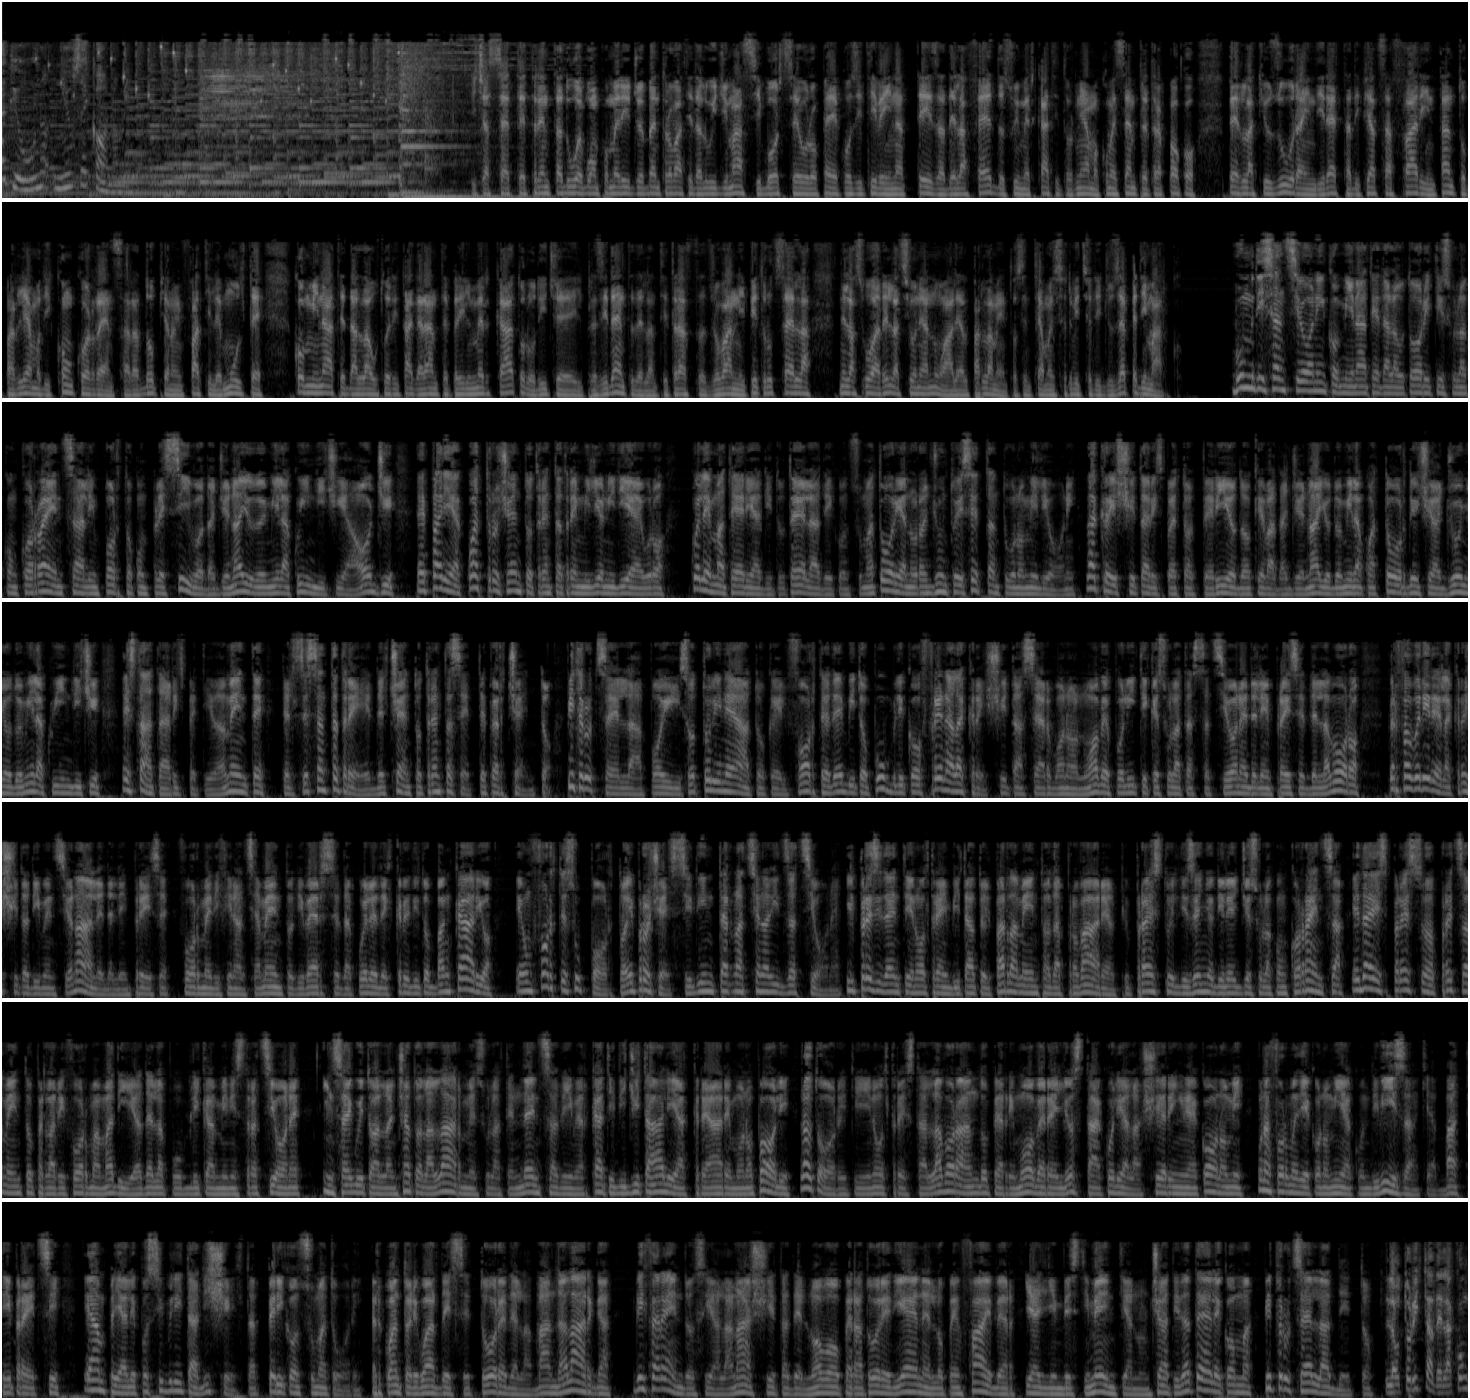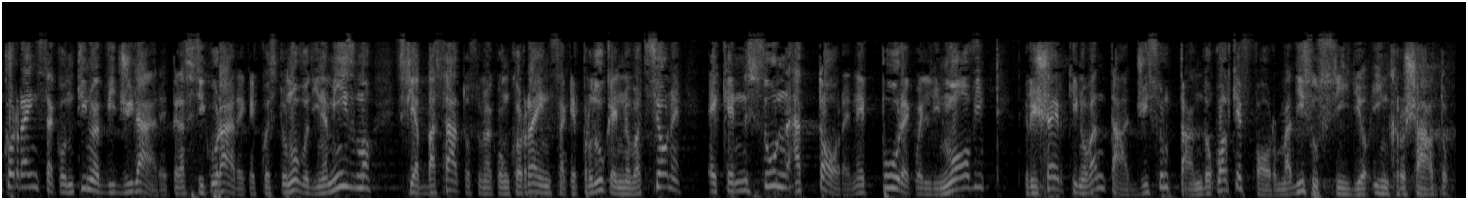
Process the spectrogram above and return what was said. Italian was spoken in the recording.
Radio 1 News Economy. 17.32, buon pomeriggio e ben trovati da Luigi Massi, borse europee positive in attesa della Fed, sui mercati torniamo come sempre tra poco per la chiusura in diretta di Piazza Affari, intanto parliamo di concorrenza, raddoppiano infatti le multe comminate dall'autorità garante per il mercato, lo dice il presidente dell'antitrust Giovanni Pitruzzella nella sua relazione annuale al Parlamento, sentiamo il servizio di Giuseppe Di Marco. Boom di sanzioni combinate dall'autority sulla concorrenza, l'importo complessivo da gennaio 2015 a oggi è pari a 433 milioni di euro, quelle in materia di tutela dei consumatori hanno raggiunto i 71 milioni. La crescita rispetto al periodo che va da gennaio 2014 a giugno 2015 è stata rispettivamente del 63 e del 137%. Pitruzzella ha poi sottolineato che il forte debito pubblico frena la crescita, servono nuove politiche sulla tassazione delle imprese e del lavoro per favorire la crescita dimensionale delle imprese, forme di finanziamento diverse da quelle del credito bancario e un forte supporto ai processi di internazionalizzazione internazionalizzazione. Il Presidente inoltre ha invitato il Parlamento ad approvare al più presto il disegno di legge sulla concorrenza ed ha espresso apprezzamento per la riforma Madia della pubblica amministrazione. In seguito ha lanciato l'allarme sulla tendenza dei mercati digitali a creare monopoli. L'Autority inoltre sta lavorando per rimuovere gli ostacoli alla sharing economy, una forma di economia condivisa che abbatte i prezzi e amplia le possibilità di scelta per i consumatori. Per quanto riguarda il settore della banda larga, riferendosi alla nascita del nuovo operatore di Enel Open Fiber e agli investimenti annunciati da Telecom, Pitruzzella ha detto L'autorità della concorrenza continua a vigilare per assicurare che questo nuovo dinamismo sia basato su una concorrenza che produca innovazione e che nessun attore, neppure quelli nuovi, ricerchino vantaggi sfruttando qualche forma di sussidio incrociato.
